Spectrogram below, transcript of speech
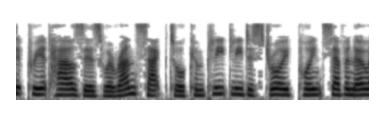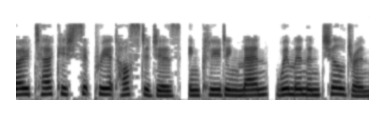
Cypriot houses were ransacked or completely destroyed. 700 Turkish Cypriot hostages, including men, women and children,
